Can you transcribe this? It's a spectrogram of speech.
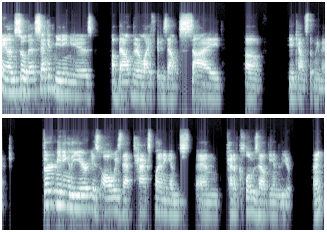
And so that second meeting is about their life that is outside of the accounts that we manage. Third meeting of the year is always that tax planning and, and kind of close out the end of the year, right?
